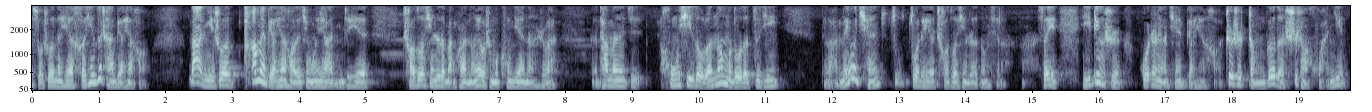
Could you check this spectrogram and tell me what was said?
所说那些核心资产表现好。那你说他们表现好的情况下，你这些炒作性质的板块能有什么空间呢？是吧？他们这虹吸走了那么多的资金，对吧？没有钱做做这些炒作性质的东西了啊！所以一定是国证两千表现好，这是整个的市场环境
